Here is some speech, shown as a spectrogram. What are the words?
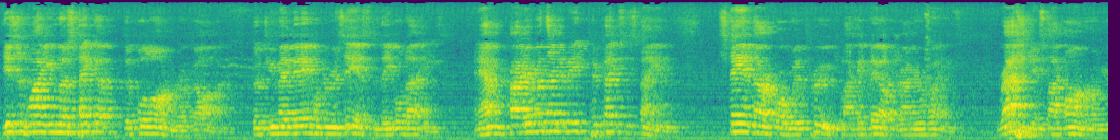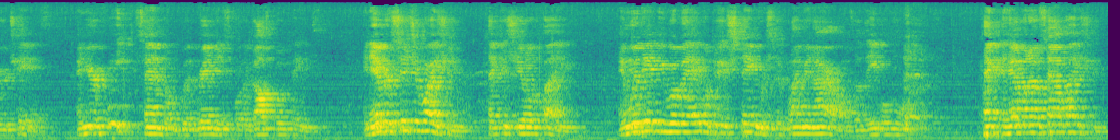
This is why you must take up the full armor of God, so that you may be able to resist in the evil days, and having tried everything to, be, to take the stand. Stand therefore with truth like a belt around your waist, righteousness like armor on your chest, and your feet sandaled with readiness for the gospel of peace. In every situation, take the shield of faith, and with it you will be able to extinguish the flaming arrows of the evil one. Take the helmet of salvation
